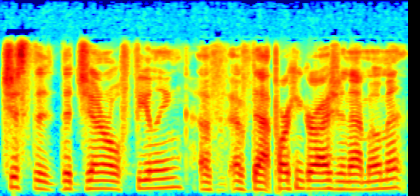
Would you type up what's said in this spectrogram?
just the the general feeling of of that parking garage in that moment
